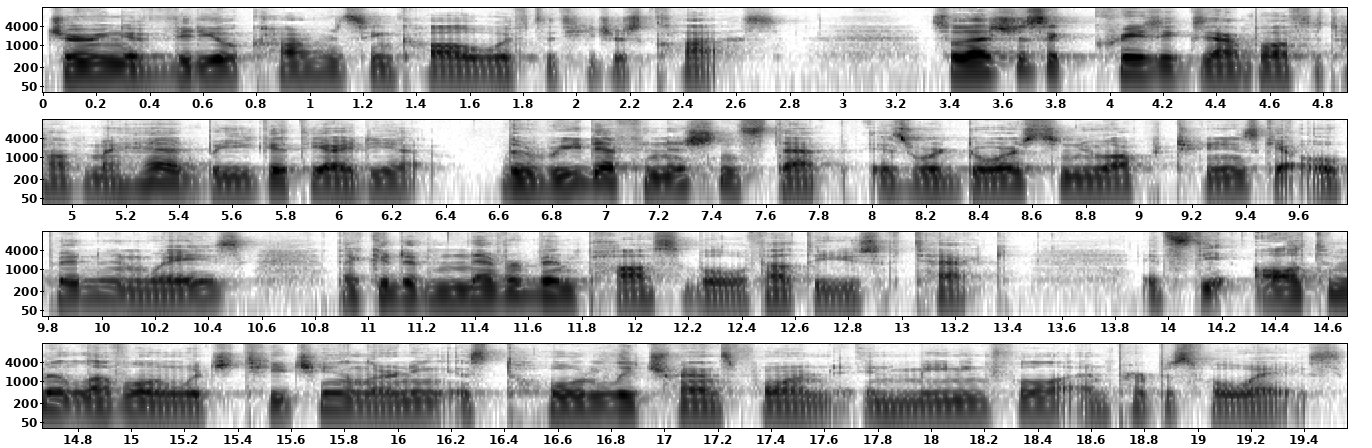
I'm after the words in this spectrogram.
during a video conferencing call with the teacher's class. So that's just a crazy example off the top of my head, but you get the idea. The redefinition step is where doors to new opportunities get open in ways that could have never been possible without the use of tech. It's the ultimate level in which teaching and learning is totally transformed in meaningful and purposeful ways.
